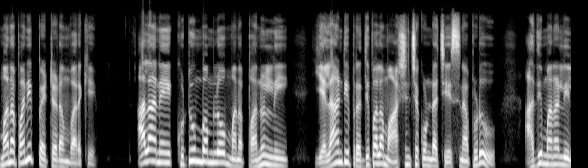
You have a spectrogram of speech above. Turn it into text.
మన పని పెట్టడం వరకే. అలానే కుటుంబంలో మన పనుల్ని ఎలాంటి ప్రతిఫలం ఆశించకుండా చేసినప్పుడు అది మనల్ని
